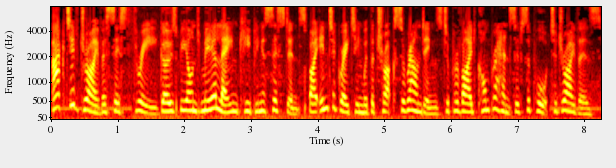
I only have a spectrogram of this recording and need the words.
Active Drive Assist 3 goes beyond mere lane keeping assistance by integrating with the truck's surroundings to provide comprehensive support to drivers.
